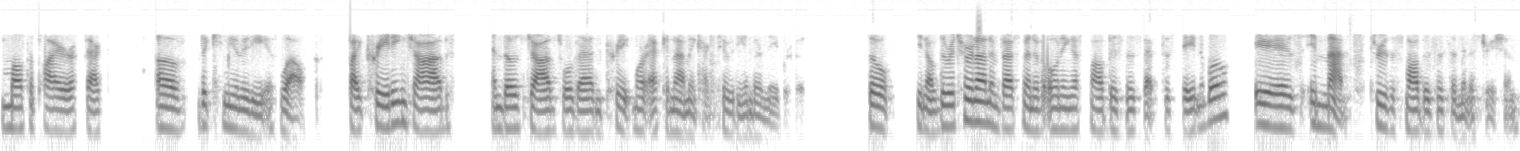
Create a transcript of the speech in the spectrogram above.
multiplier effect of the community as well by creating jobs, and those jobs will then create more economic activity in their neighborhood. So, you know, the return on investment of owning a small business that's sustainable is immense through the Small Business Administration.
